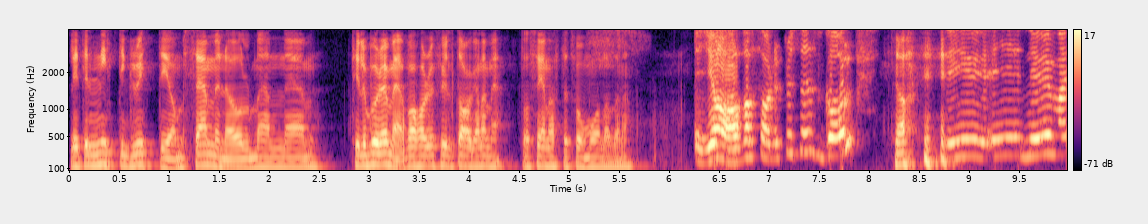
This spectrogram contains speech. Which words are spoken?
lite nitty gritty om Seminole, men eh, till att börja med, vad har du fyllt dagarna med de senaste två månaderna? Ja, vad sa du precis? Golf? Ja. det är ju, nu är man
